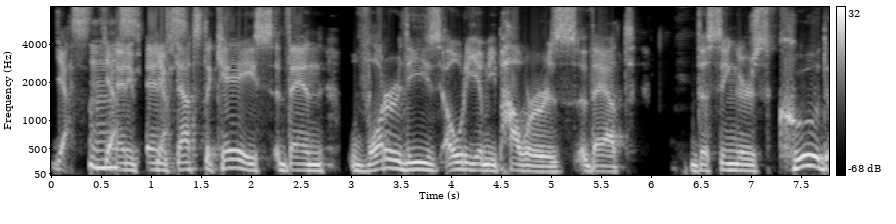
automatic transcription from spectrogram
yes Mhm. yes and if, and yes. if that's the case, then what are these odium powers that the singers could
